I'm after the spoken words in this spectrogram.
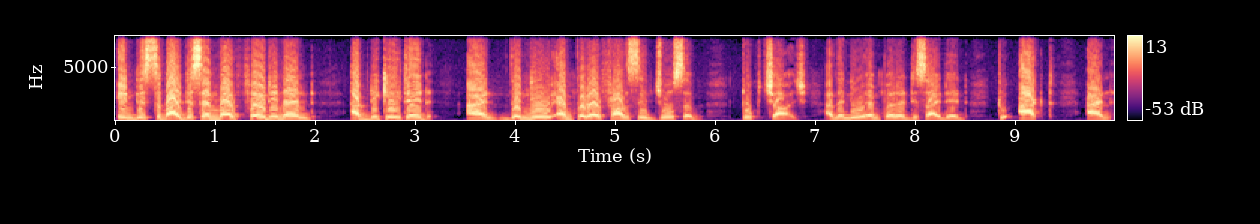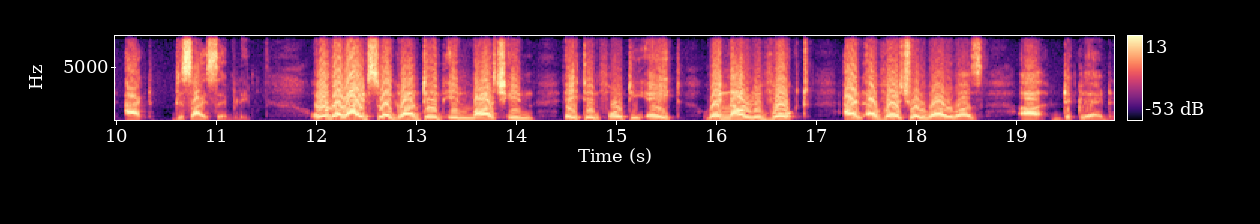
In by December, Ferdinand abdicated and the new emperor Francis Joseph took charge and the new emperor decided to act and act decisively. All the rights were granted in March in 1848 were now revoked and a virtual war was uh, declared.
